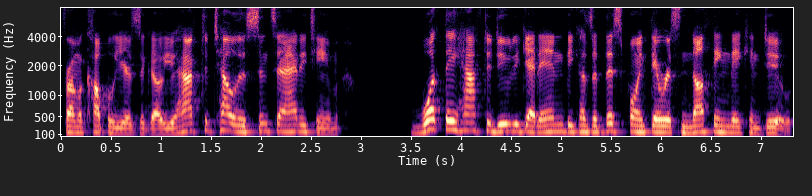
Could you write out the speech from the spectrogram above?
from a couple years ago. You have to tell this Cincinnati team what they have to do to get in because at this point there is nothing they can do.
